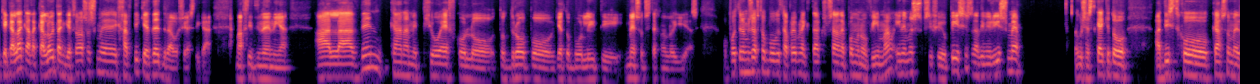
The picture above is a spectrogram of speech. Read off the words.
Και καλά, καλά, καλό ήταν και αυτό να σώσουμε χαρτί και δέντρα ουσιαστικά με αυτή την έννοια. Αλλά δεν κάναμε πιο εύκολο τον τρόπο για τον πολίτη μέσω της τεχνολογίας. Οπότε νομίζω αυτό που θα πρέπει να κοιτάξουμε σαν επόμενο βήμα είναι μέσω της ψηφιοποίησης να δημιουργήσουμε ουσιαστικά και το αντίστοιχο customer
